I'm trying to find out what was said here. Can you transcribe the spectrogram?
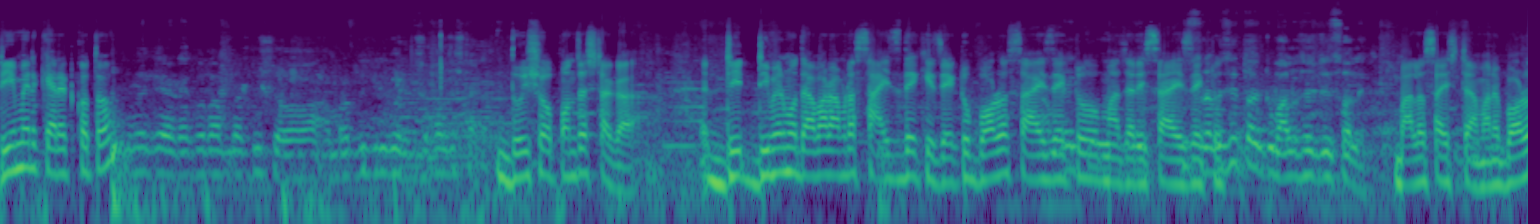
ডিমের ক্যারেট কত? দুইশো পঞ্চাশ টাকা। ডিমের মধ্যে আবার আমরা সাইজ দেখি যে একটু বড় সাইজ একটু মাঝারি সাইজ একটু ভালো সাইজ চলে। ভালো সাইজটা মানে বড়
